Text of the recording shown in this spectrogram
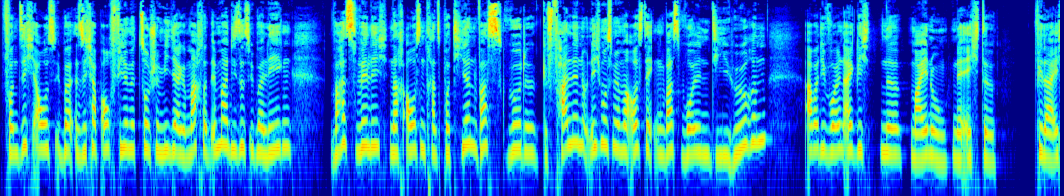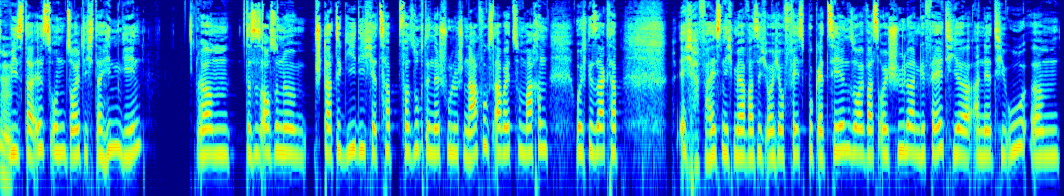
von sich aus über, also ich habe auch viel mit Social Media gemacht und immer dieses Überlegen, was will ich nach außen transportieren, was würde gefallen und ich muss mir mal ausdenken, was wollen die hören, aber die wollen eigentlich eine Meinung, eine echte, vielleicht, Mhm. wie es da ist und sollte ich da hingehen. Ähm, das ist auch so eine Strategie, die ich jetzt habe versucht in der schulischen Nachwuchsarbeit zu machen, wo ich gesagt habe, ich weiß nicht mehr, was ich euch auf Facebook erzählen soll, was euch Schülern gefällt hier an der TU. Ähm,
